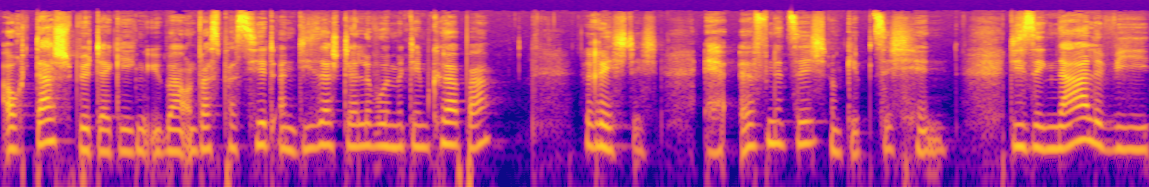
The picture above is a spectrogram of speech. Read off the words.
Auch das spürt der Gegenüber. Und was passiert an dieser Stelle wohl mit dem Körper? Richtig, er öffnet sich und gibt sich hin. Die Signale wie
